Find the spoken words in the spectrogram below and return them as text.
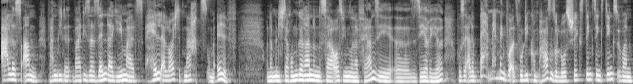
Alles an. Wann wieder, war dieser Sender jemals hell erleuchtet? Nachts um elf. Und dann bin ich da rumgerannt und es sah aus wie in so einer Fernsehserie, wo sie alle bam, bam, bam, wo, als wo du die Komparsen so losschickst, dings, dings, dings über den,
